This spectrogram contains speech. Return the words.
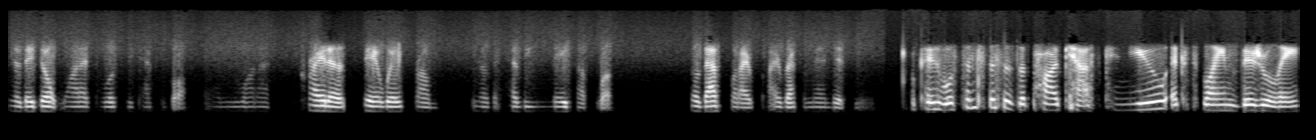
you know, they don't want it to look detectable, and you want to try to stay away from, you know, the heavy makeup look. So that's what I, I recommend it being. Okay, well, since this is a podcast, can you explain visually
